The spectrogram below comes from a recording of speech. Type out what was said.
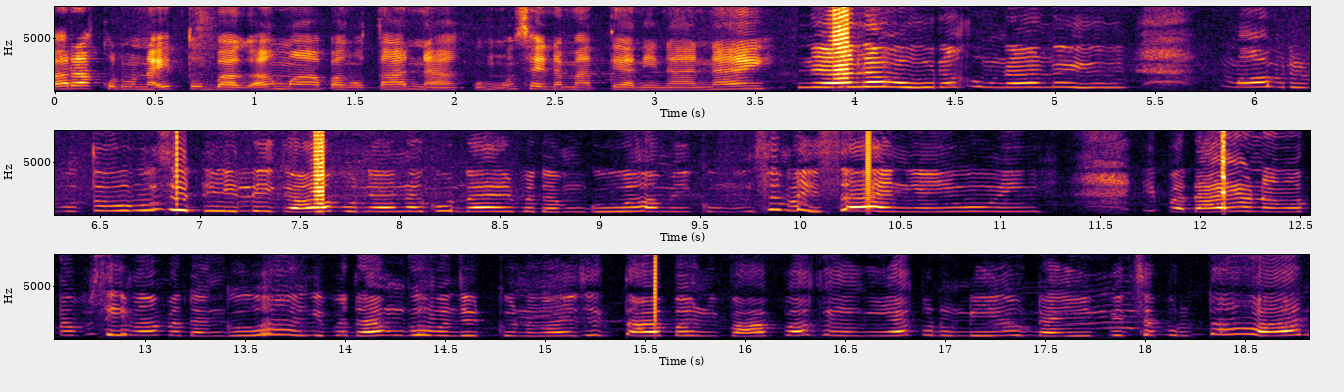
para kuno na itubag ang mga pangutana kung unsay namatian ni nanay. Nana, una kong nanay. Ma'am, rin mo tubog sa dili ka. Ko na ipadamguha mi kung unsa may sign nga imong ipadayon ng autopsy ma padangguha. Ipadamgo man jud ko na nga siya tabang ni Papa kaya nga ako nung diog naipit sa pultahan.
